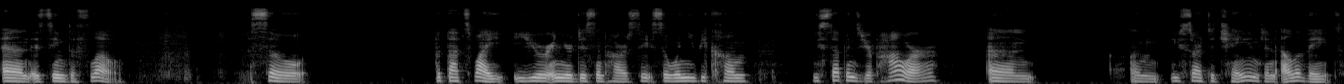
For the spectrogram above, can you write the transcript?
and it seemed to flow. So, but that's why you're in your disempowered state. So when you become, you step into your power, and um, you start to change and elevate,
